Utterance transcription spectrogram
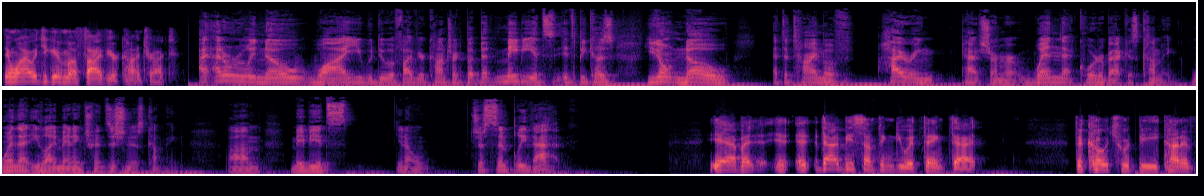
Then why would you give him a five year contract? I, I don't really know why you would do a five year contract, but but maybe it's it's because you don't know at the time of hiring Pat Shurmur when that quarterback is coming, when that Eli Manning transition is coming. Um, maybe it's you know just simply that. Yeah, but it, it, that would be something you would think that the coach would be kind of.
